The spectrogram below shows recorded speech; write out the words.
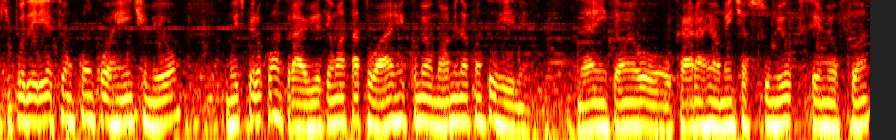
que poderia ser um concorrente meu. Muito pelo contrário, ele tem uma tatuagem com meu nome na panturrilha. Né? Então eu, o cara realmente assumiu ser meu fã.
